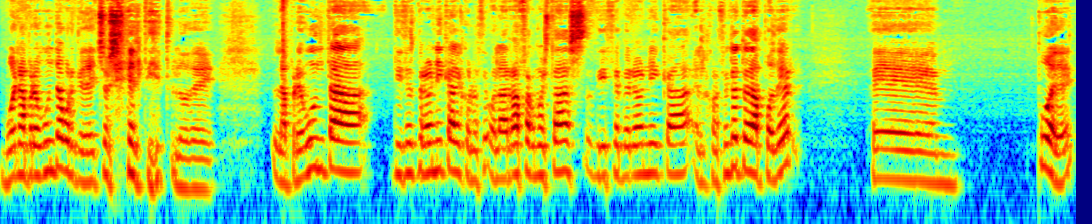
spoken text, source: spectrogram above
buena pregunta porque de hecho es el título de la pregunta Dices Verónica, el hola Rafa, ¿cómo estás? Dice Verónica, ¿el conocimiento te da poder? Eh, puede,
